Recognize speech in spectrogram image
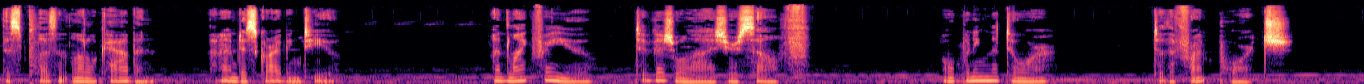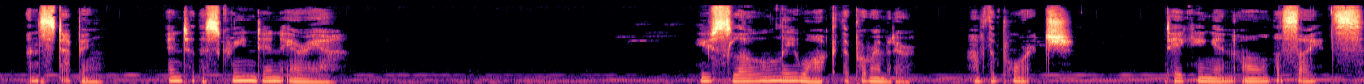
this pleasant little cabin that I'm describing to you, I'd like for you to visualize yourself opening the door to the front porch and stepping into the screened in area. You slowly walk the perimeter of the porch, taking in all the sights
